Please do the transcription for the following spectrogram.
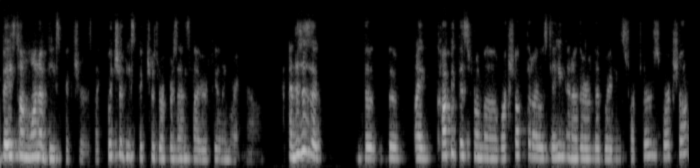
based on one of these pictures, like which of these pictures represents how you're feeling right now. And this is a, the, the, I copied this from a workshop that I was taking, another Liberating Structures workshop.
